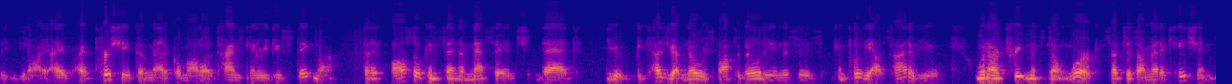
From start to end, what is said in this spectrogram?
you know, I, I appreciate the medical model at times can reduce stigma, but it also can send a message that you, because you have no responsibility and this is completely outside of you, when our treatments don't work, such as our medications,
